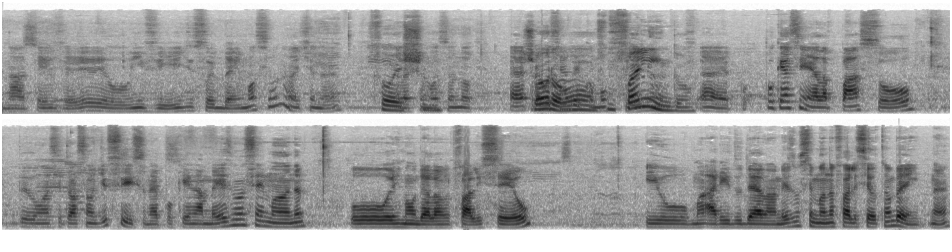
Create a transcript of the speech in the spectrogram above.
na TV ou em vídeos, foi bem emocionante, né? Foi, ela se emocionou. É, Chorou, foi lindo. É, porque assim, ela passou por uma situação difícil, né? Porque na mesma semana o irmão dela faleceu e o marido dela na mesma semana faleceu também, né?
